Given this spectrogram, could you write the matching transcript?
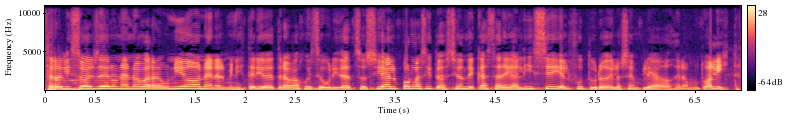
Se realizó ayer una nueva reunión en el Ministerio de Trabajo y Seguridad Social por la situación de Casa de Galicia y el futuro de los empleados de la mutualista.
